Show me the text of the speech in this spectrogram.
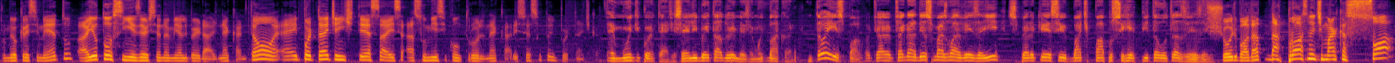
pro meu crescimento, aí eu tô sim exercendo a minha liberdade, né, cara? Então é importante a gente ter essa, esse, assumir esse controle, né, cara? Isso é super importante, cara. É muito importante, isso é libertador mesmo, é muito bacana. Então é isso, Paulo. Eu te, eu te agradeço mais uma vez aí. Espero que esse bate-papo se repita outras vezes aí. Show de bola. Na, na próxima próximo a gente marca só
